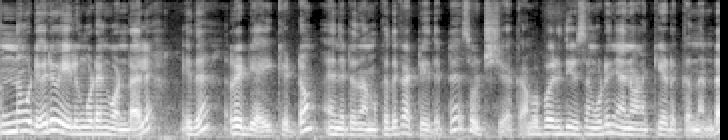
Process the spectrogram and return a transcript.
ഒന്നും കൂടി ഒരു വെയിലും കൂടെ കൊണ്ടാൽ ഇത് റെഡിയായി കിട്ടും. എന്നിട്ട് നമുക്കിത് കട്ട് ചെയ്തിട്ട് സൂക്ഷിച്ച് വെക്കാം. അപ്പോൾ ഒരു ദിവസം കൂടി ഞാൻ ഉണക്കിയെടുക്കുന്നുണ്ട്.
